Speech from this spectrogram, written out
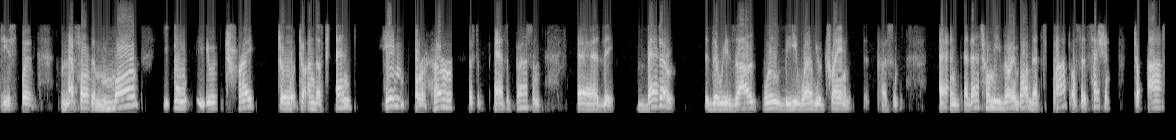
he's with. Therefore, the more you you try to to understand him or her as a, as a person, uh, the better the result will be when you train the person. And, and that's for me very important. That's part of the session to ask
